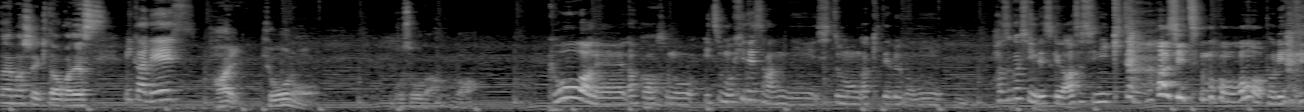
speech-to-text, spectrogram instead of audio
改めまして北岡です。ミカです。はい。今日のご相談は、今日はねなんかそのいつもヒデさんに質問が来てるのに恥ずかしいんですけど私に来た質問を取り上げ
